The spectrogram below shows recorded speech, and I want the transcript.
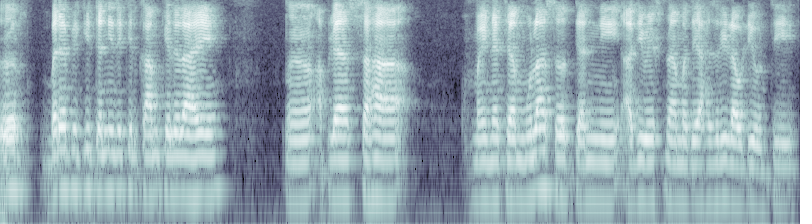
तर बऱ्यापैकी त्यांनी देखील काम केलेलं आहे. आपल्या सहा महिन्याच्या मुलासह त्यांनी अधिवेशनामध्ये हजेरी लावली होती.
